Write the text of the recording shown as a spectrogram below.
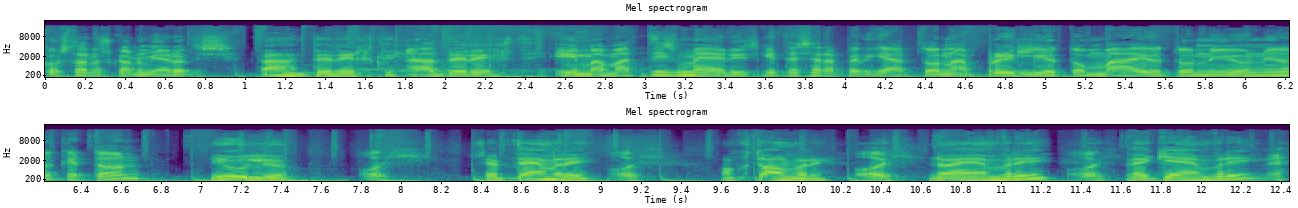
Κώστα, να σου κάνω μια ερώτηση. Α, τη ρίχτη. Άντε, ρίχτη. Η μαμά της Μέρης και τέσσερα παιδιά. Τον Απρίλιο, τον Μάιο, τον Ιούνιο και τον. Ιούλιο. Όχι. Σεπτέμβρη. Όχι. Οκτώβρη. Όχι. Νοέμβρη. Όχι. Δεκέμβρη. Ναι.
